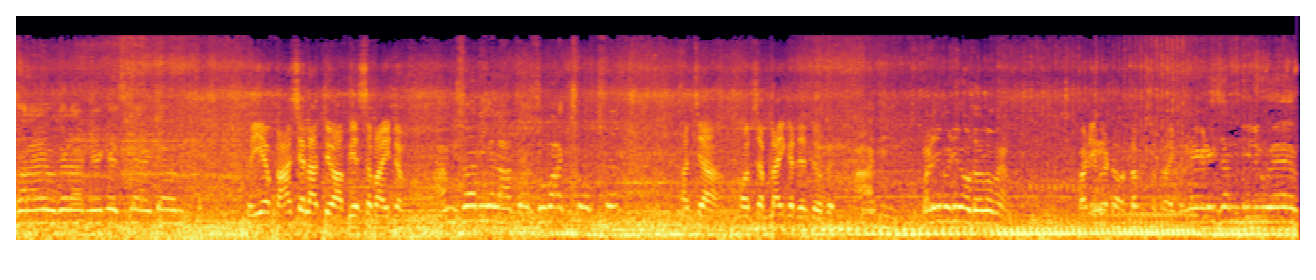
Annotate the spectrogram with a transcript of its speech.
फ्राई वगैरह नेकेस के आइटम तो ये कहाँ से लाते हो आप ये सब आइटम हम सर ये लाते हैं सुबह चौक से। अच्छा और सप्लाई कर देते हो फिर? हाँ जी बड़ी बड़ी होटलों में। बड़ी बड़ी होटल में सप्लाई कर रेडिसन बिलू है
